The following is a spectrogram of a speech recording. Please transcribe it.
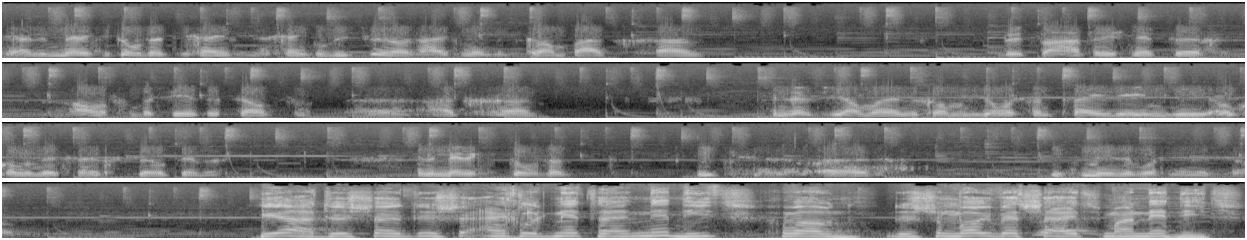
Ja, dan merk je toch dat hij geen, geen conditie meer had. Hij is net met kramp uitgegaan. Bud Water is net uh, half gebaseerd het veld uh, uitgegaan. En dat is jammer. En er komen jongens van tweede in die ook al een wedstrijd gespeeld hebben. En dan merk je toch dat iets, uh, iets minder wordt in het veld. Ja, dus, dus eigenlijk net, net niet. Gewoon. Dus een mooie wedstrijd, maar net niet.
